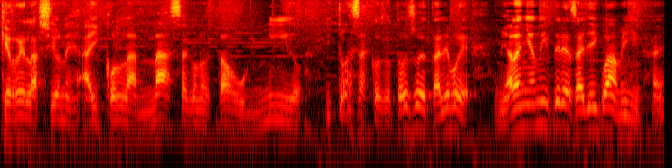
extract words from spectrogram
qué relaciones hay con la NASA, con los Estados Unidos y todas esas cosas, todos esos detalles, porque me arañan de interés allá y con a mí. ¿eh?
